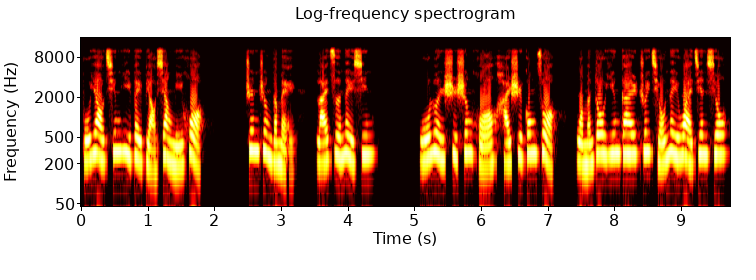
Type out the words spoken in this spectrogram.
不要轻易被表象迷惑。真正的美来自内心，无论是生活还是工作，我们都应该追求内外兼修。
